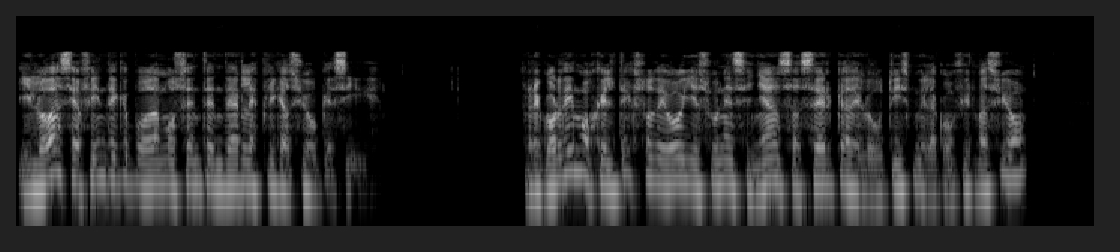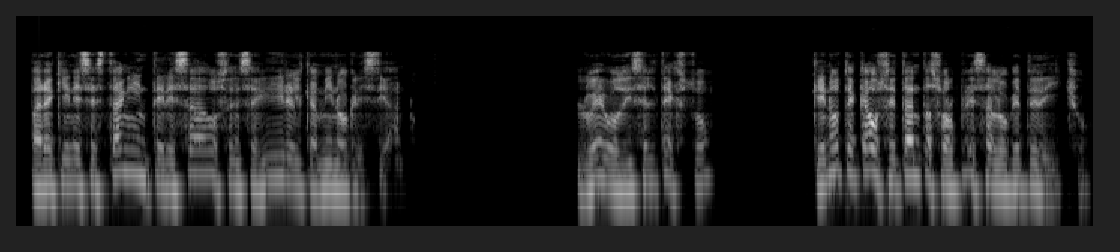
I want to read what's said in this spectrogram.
Y lo hace a fin de que podamos entender la explicación que sigue. Recordemos que el texto de hoy es una enseñanza acerca del bautismo y la confirmación para quienes están interesados en seguir el camino cristiano. Luego dice el texto, que no te cause tanta sorpresa lo que te he dicho.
